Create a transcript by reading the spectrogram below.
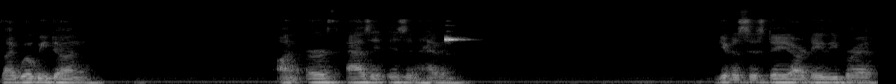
thy will be done on earth as it is in heaven. Give us this day our daily bread,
